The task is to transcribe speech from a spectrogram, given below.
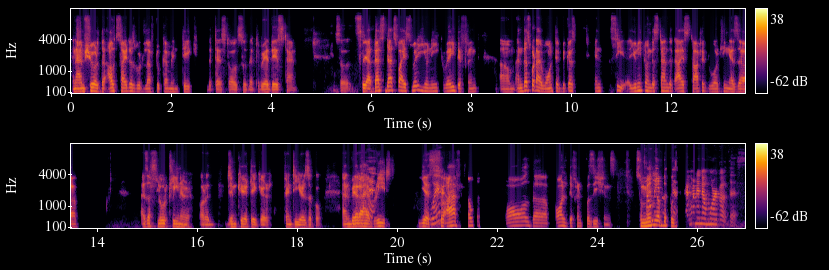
And i'm sure the outsiders would love to come and take the test also that where they stand. So so yeah that's that's why it's very unique very different um, and that's what i wanted because and see you need to understand that i started working as a as a floor cleaner or a gym caretaker 20 years ago. And where i have reached yes where? so i have covered all the all different positions. So Tell many of the pos- i want to know more about this.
